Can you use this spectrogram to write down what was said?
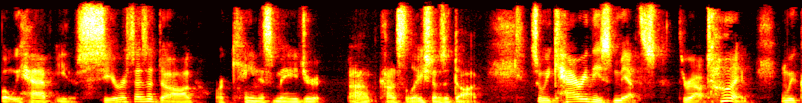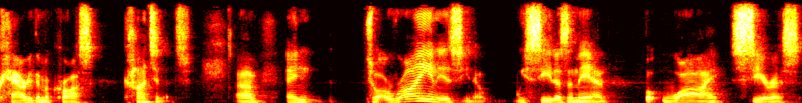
but we have either Sirius as a dog or Canis Major uh, constellation as a dog. So we carry these myths throughout time, and we carry them across continents. Um, and so Orion is, you know, we see it as a man, but why Sirius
